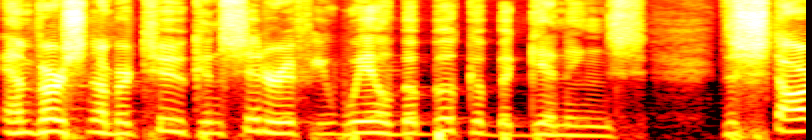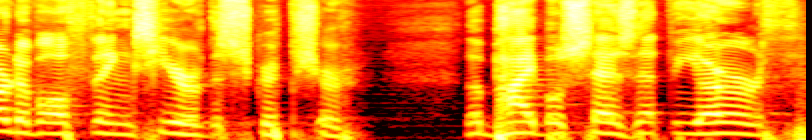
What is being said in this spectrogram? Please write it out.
and verse number two, consider, if you will, the book of beginnings, the start of all things here of the scripture. The Bible says that the earth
